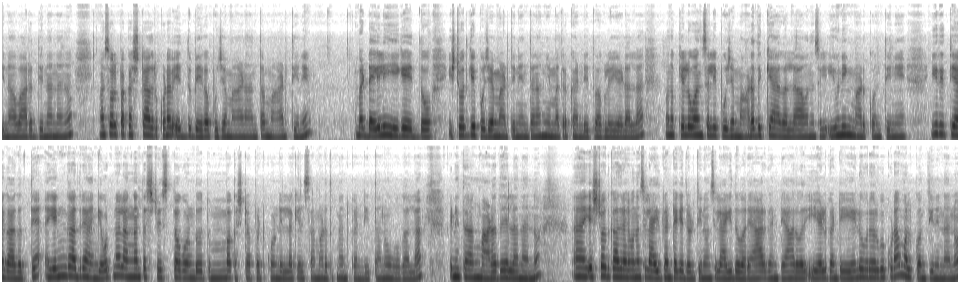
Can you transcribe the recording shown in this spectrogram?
ದಿನ, ವಾರದ ದಿನ ನಾನು. ಸ್ವಲ್ಪ ಕಷ್ಟ ಆದರೂ ಕೂಡ ಎದ್ದು ಬೇಗ ಪೂಜೆ ಮಾಡೋಣ ಅಂತ ಮಾಡ್ತೀನಿ. ಬಟ್ ಡೈಲಿ ಹೀಗೆ ಇದ್ದು ಇಷ್ಟೊತ್ತಿಗೆ ಪೂಜೆ ಮಾಡ್ತೀನಿ ಅಂತ ನಾನು ನಿಮ್ಮ ಹತ್ರ ಖಂಡಿತವಾಗ್ಲೂ ಹೇಳಲ್ಲ. ಒಂದು ಕೆಲವೊಂದ್ಸಲಿ ಪೂಜೆ ಮಾಡೋದಕ್ಕೆ ಆಗಲ್ಲ, ಒಂದೊಂದ್ಸಲಿ ಈವ್ನಿಂಗ್ ಮಾಡ್ಕೊತೀನಿ. ಈ ರೀತಿಯಾಗಿ ಆಗುತ್ತೆ ಹೆಂಗಾದರೆ ಹಂಗೆ, ಒಟ್ನಲ್ಲಿ ಹಂಗಂತ ಸ್ಟ್ರೆಸ್ ತೊಗೊಂಡು ತುಂಬ ಕಷ್ಟಪಟ್ಕೊಂಡಿಲ್ಲ ಕೆಲಸ ಮಾಡೋದಕ್ಕೆ ನಾನು ಖಂಡಿತನೂ ಹೋಗಲ್ಲ. ಖಂಡಿತ ಹಂಗೆ ಮಾಡೋದೇ ಇಲ್ಲ ನಾನು. ಎಷ್ಟೊತ್ತಿಗಾದರೆ ಒಂದೊಂದ್ಸಲ ಐದು ಗಂಟೆಗೆ ಎದ್ದೇಳ್ತೀನಿ, ಒಂದ್ಸಲ ಐದೂವರೆ, ಆರು ಗಂಟೆ, ಆರೂವರೆ, ಏಳು ಗಂಟೆ, ಏಳುವರೆವರೆಗೂ ಕೂಡ ಮಲ್ಕೊತೀನಿ ನಾನು.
